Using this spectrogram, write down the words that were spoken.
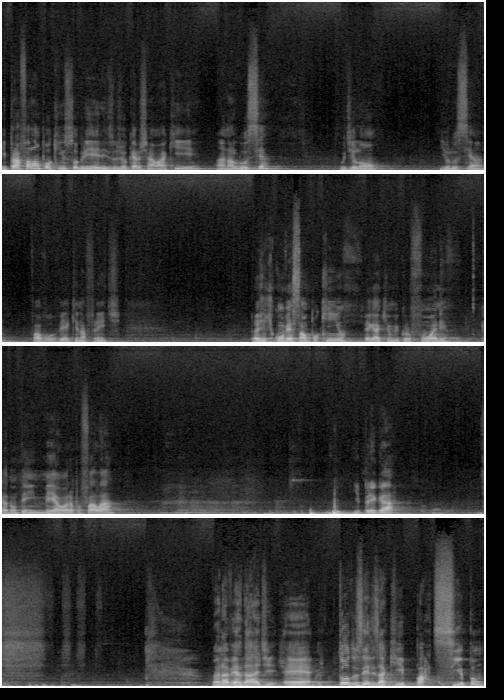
E para falar um pouquinho sobre eles, hoje eu quero chamar aqui a Ana Lúcia, o Dilon e o Luciano. Por favor, vem aqui na frente para a gente conversar um pouquinho, pegar aqui o microfone, cada um tem meia hora para falar e pregar. Mas, na verdade, é, todos eles aqui participam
